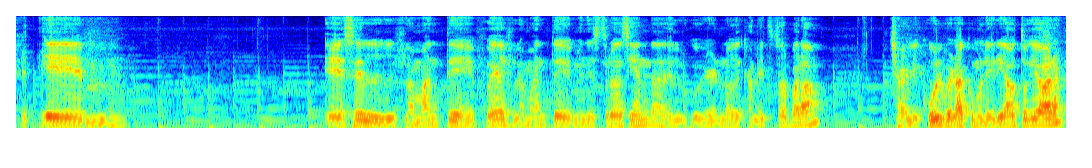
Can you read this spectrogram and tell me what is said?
em, es el flamante, fue el flamante ministro de Hacienda del gobierno de Carlitos Alvarado, Charlie Cool, ¿verdad? Como le diría Otto Guevara,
